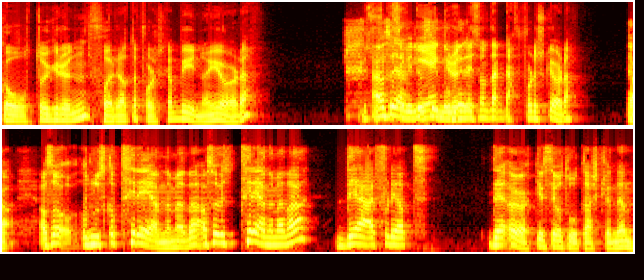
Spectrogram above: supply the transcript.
go to-grunnen for at folk skal begynne å gjøre det? Hvis du altså, si en grunn, liksom, Det er derfor du skal gjøre det. Ja, altså Om du skal trene med det altså Trene med det, det er fordi at det øker CO2-terskelen din.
